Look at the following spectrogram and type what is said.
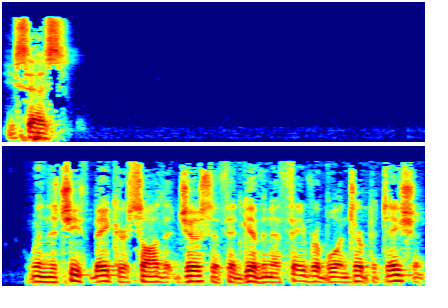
He says, when the chief baker saw that Joseph had given a favorable interpretation,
